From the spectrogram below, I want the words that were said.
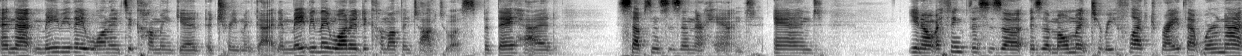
and that maybe they wanted to come and get a treatment guide and maybe they wanted to come up and talk to us, but they had substances in their hand. And you know, I think this is a is a moment to reflect, right? That we're not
